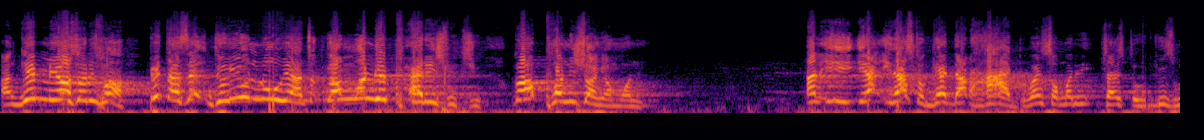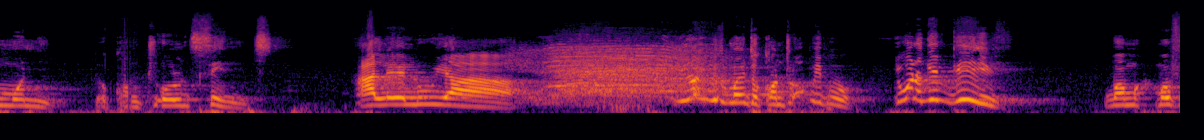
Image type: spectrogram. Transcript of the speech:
and give me also this power. Peter said, Do you know are, your money perish with you? God punish you on your money. And it, he, has to get that hard when somebody tries to use money to control sins. Hallelujah. Yeah. You don't use money to control people. You want to give, give. What's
